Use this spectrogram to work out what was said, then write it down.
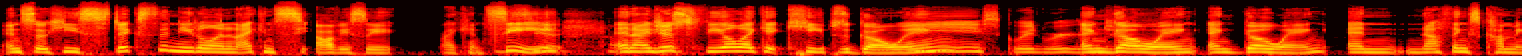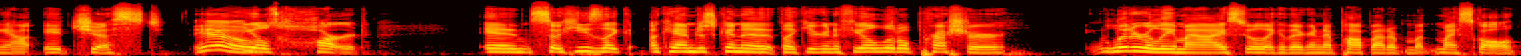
And so he sticks the needle in, and I can see, obviously, I can see, it. and I just feel like it keeps going Squidward. and going and going, and nothing's coming out. It just Ew. feels hard. And so he's like, okay, I'm just gonna like you're gonna feel a little pressure. Literally, my eyes feel like they're gonna pop out of my, my skull.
